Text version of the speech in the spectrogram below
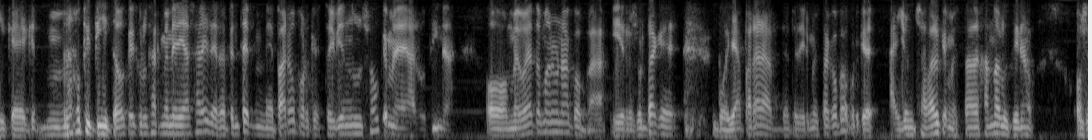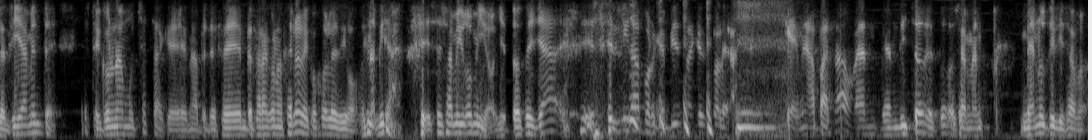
y que, me hago pipí, tengo que cruzarme media sala y de repente me paro porque estoy viendo un show que me alucina. O me voy a tomar una copa y resulta que voy a parar de pedirme esta copa porque hay un chaval que me está dejando alucinado. O sencillamente estoy con una muchacha que me apetece empezar a conocerla, le cojo y le digo, anda, mira, ese es amigo mío. Y entonces ya se liga porque piensa que es colega. Que me ha pasado, me han, me han dicho de todo. O sea, me han, utilizado.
